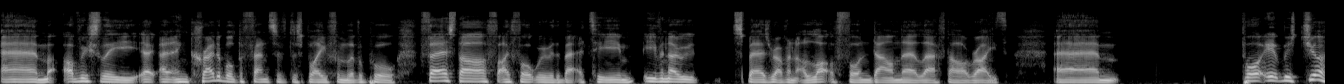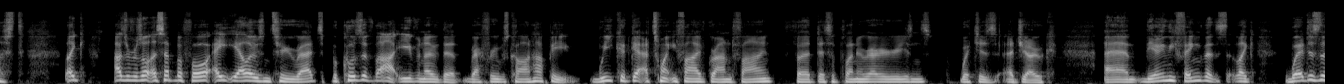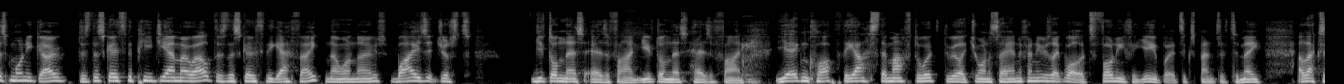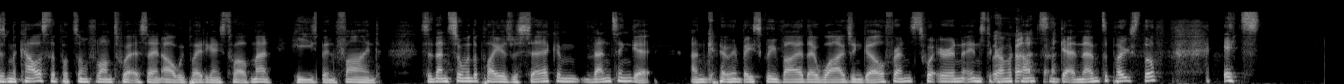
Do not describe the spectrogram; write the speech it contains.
Um, obviously, a- an incredible defensive display from Liverpool. First off, I thought we were the better team, even though Spurs were having a lot of fun down their left, our right. Um, but it was just like as a result, I said before, eight yellows and two reds. Because of that, even though the referee was can't happy, we could get a twenty-five grand fine for disciplinary reasons, which is a joke. Um, the only thing that's like, where does this money go? Does this go to the PGMOL? Does this go to the FA? No one knows. Why is it just you've done this, here's a fine. You've done this, here's a fine. Jurgen Klopp, they asked him afterwards, they were like, Do you want to say anything? He was like, Well, it's funny for you, but it's expensive to me. Alexis Mac Allister put something on Twitter saying, Oh, we played against 12 men. He's been fined. So then some of the players were circumventing it and going basically via their wives and girlfriends' Twitter and Instagram accounts and getting them to post stuff. It's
